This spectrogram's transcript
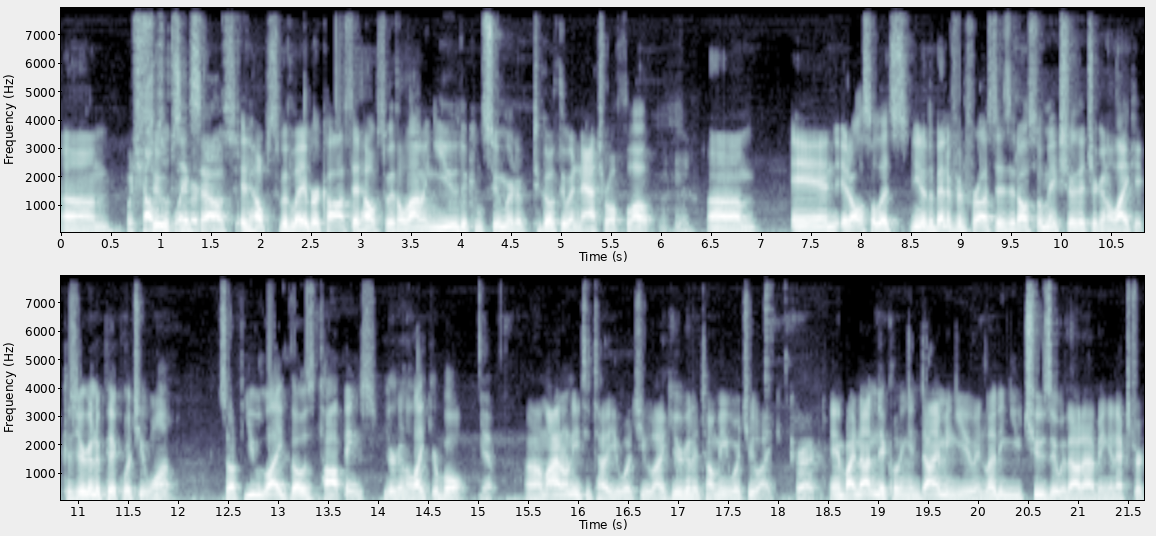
Mm-hmm. Which helps with labor costs. It helps with labor costs. It helps with allowing you, the consumer, to, to go through a natural flow. Mm-hmm. Um, and it also lets you know the benefit for us is it also makes sure that you're going to like it because you're going to pick what you want. So if you like those toppings, you're going to like your bowl. Yep. Um, I don't need to tell you what you like. You're going to tell me what you like. Correct. And by not nickeling and diming you and letting you choose it without having an extra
